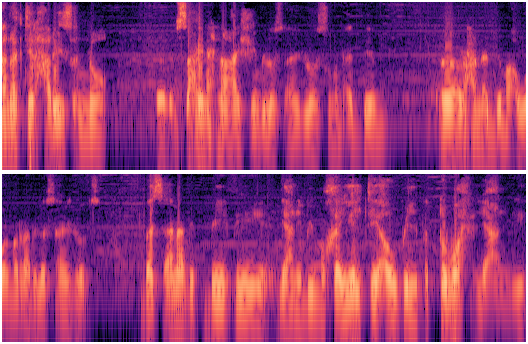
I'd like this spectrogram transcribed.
أنا كتير حريص إنه صحيح نحن عايشين بلوس أنجلوس وبنقدم آه رح نقدمها أول مرة بلوس أنجلوس. بس أنا بي بي يعني بمخيلتي أو بالطموح اللي عندي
